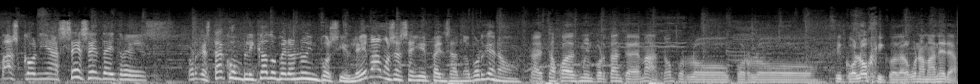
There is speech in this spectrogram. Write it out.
Vasconia 63. Porque está complicado pero no imposible. ¿eh? Vamos a seguir pensando, ¿por qué no? Esta jugada es muy importante además, ¿no? Por lo, por lo psicológico, de alguna manera.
